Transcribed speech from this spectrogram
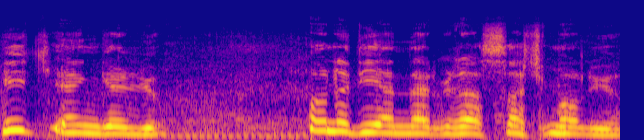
Hiç engel yok. Onu diyenler biraz saçmalıyor.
